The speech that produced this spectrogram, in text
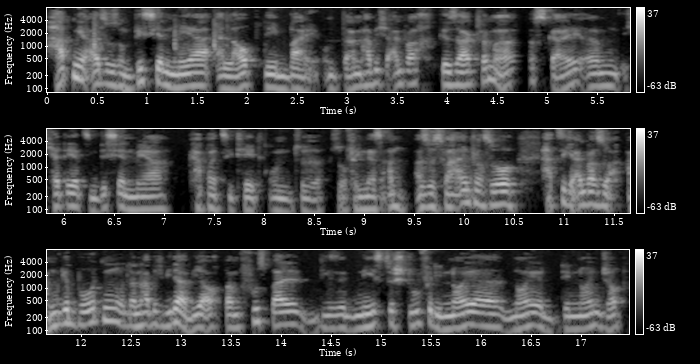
hat mir also so ein bisschen mehr erlaubt nebenbei. Und dann habe ich einfach gesagt, hör mal, Sky, ähm, ich hätte jetzt ein bisschen mehr Kapazität. Und äh, so fing das an. Also es war einfach so, hat sich einfach so angeboten und dann habe ich wieder, wie auch beim Fußball, diese nächste Stufe, die neue, neue, den neuen Job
